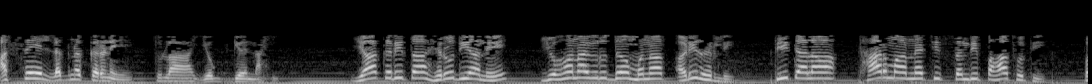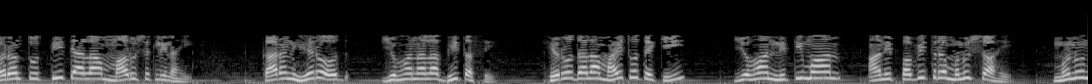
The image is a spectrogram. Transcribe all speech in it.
असे लग्न करणे तुला योग्य नाही. याकरिता हेरोदियाने योहानाविरुद्ध मनात अडी धरली. ती त्याला ठार मारण्याची संधी पाहत होती परंतु ती त्याला मारू शकली नाही. कारण हेरोद योहानाला भीत असे. हेरोदाला माहीत होते की योहान नीतिमान आणि पवित्र मनुष्य आहे. म्हणून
